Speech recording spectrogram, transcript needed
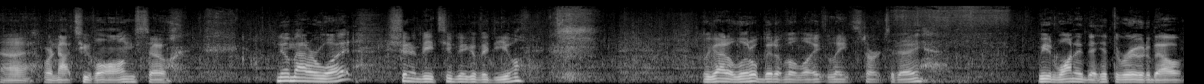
uh, or not too long, so no matter what, shouldn't be too big of a deal. We got a little bit of a late, late start today. We had wanted to hit the road about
